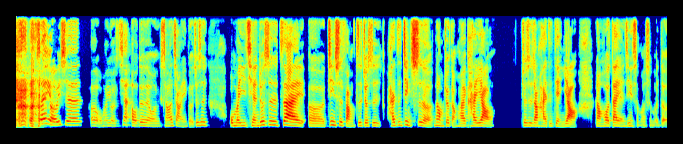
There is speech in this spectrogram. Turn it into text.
所以有一些呃，我们有像哦，对对，我想要讲一个，就是。我们以前就是在呃近视防治，就是孩子近视了，那我们就赶快开药，就是让孩子点药，然后戴眼镜什么什么的。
